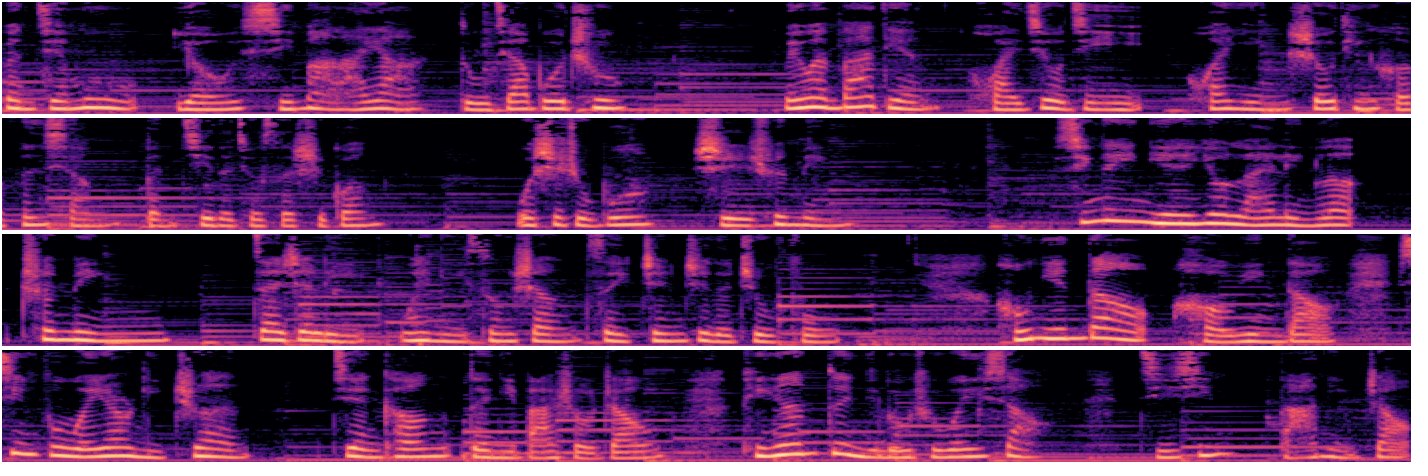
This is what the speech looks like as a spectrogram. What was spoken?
本节目由喜马拉雅独家播出，每晚八点怀旧记忆，欢迎收听和分享本期的旧色时光。我是主播是春明。新的一年又来临了，春明在这里为你送上最真挚的祝福：猴年到，好运到，幸福围绕你转，健康对你把手招，平安对你露出微笑，吉星把你照。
